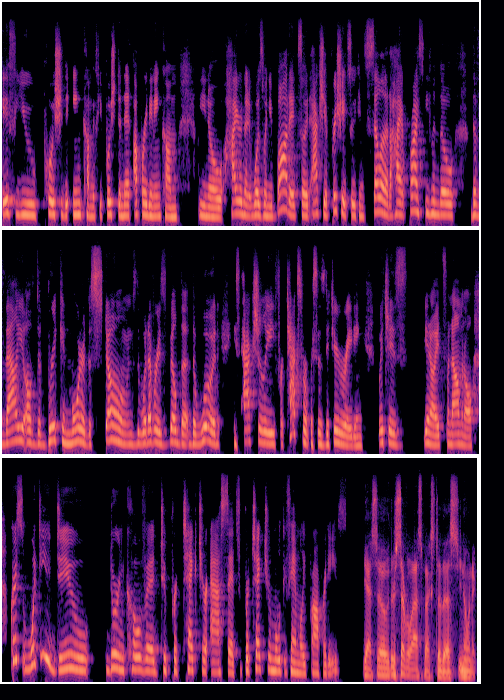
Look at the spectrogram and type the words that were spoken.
if you push the income, if you push the net operating income, you know, higher than it was when you bought it. So it actually appreciates. So you can sell it at a higher price, even though the value of the brick and mortar, the stones, the whatever is built, the, the wood is actually for tax purposes deteriorating, which is, you know, it's phenomenal. Chris, what do you do during COVID to protect your assets, protect your multifamily properties? Yeah, so there's several aspects to this. You know, when it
